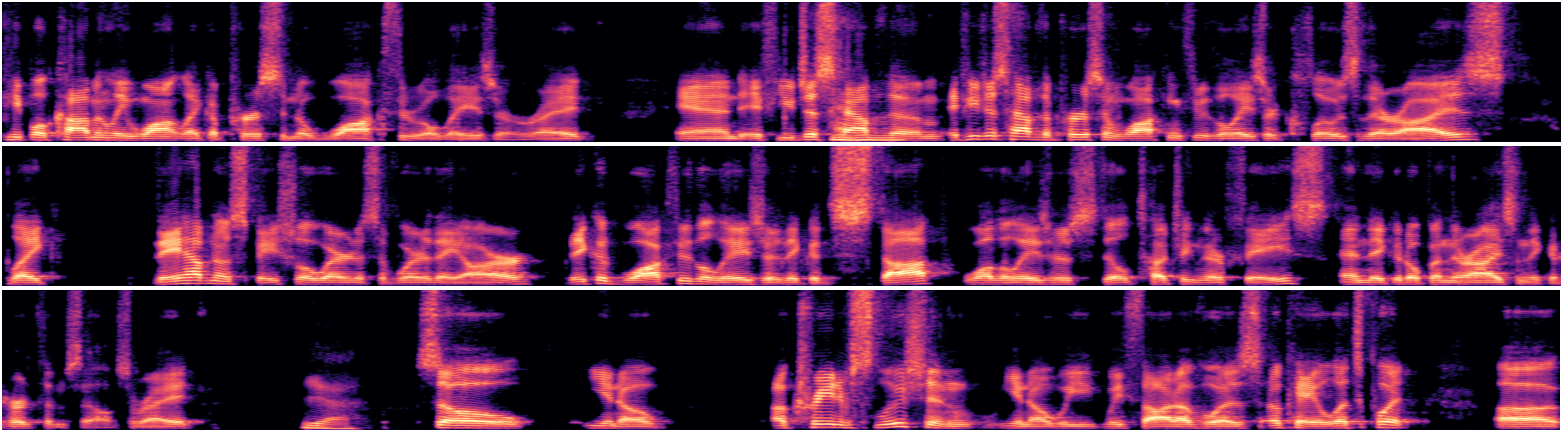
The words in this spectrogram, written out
people commonly want like a person to walk through a laser, right? And if you just have mm-hmm. them, if you just have the person walking through the laser close their eyes, like they have no spatial awareness of where they are. They could walk through the laser, they could stop while the laser is still touching their face, and they could open their eyes and they could hurt themselves, right? Yeah. So, you know, a creative solution, you know, we we thought of was okay, let's put uh,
